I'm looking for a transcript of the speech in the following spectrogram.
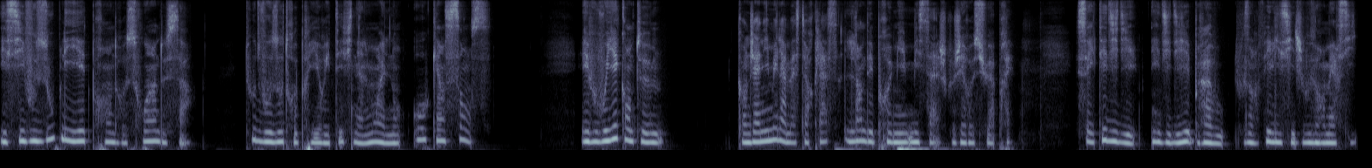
Et si vous oubliez de prendre soin de ça, toutes vos autres priorités, finalement, elles n'ont aucun sens. Et vous voyez, quand, euh, quand j'ai animé la masterclass, l'un des premiers messages que j'ai reçus après, ça a été Didier. Et Didier, bravo, je vous en félicite, je vous en remercie.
